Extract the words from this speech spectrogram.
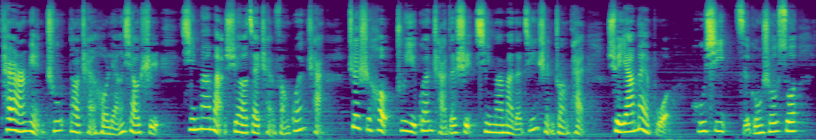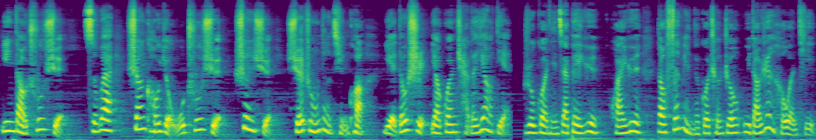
胎儿娩出到产后两小时，新妈妈需要在产房观察。这时候注意观察的是新妈妈的精神状态、血压、脉搏、呼吸、子宫收缩、阴道出血。此外，伤口有无出血、渗血、血肿等情况也都是要观察的要点。如果您在备孕、怀孕到分娩的过程中遇到任何问题，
